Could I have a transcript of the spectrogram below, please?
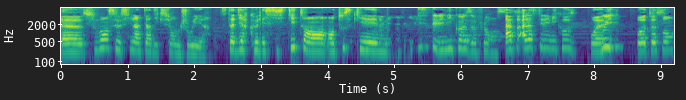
euh, souvent, c'est aussi l'interdiction de jouir. C'est-à-dire que les cystites, en, tout ce qui est. C'était les mycoses, Florence. Ah, ah là, c'était les mycoses ouais. Oui. Bon, de toute façon,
